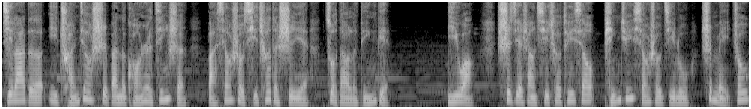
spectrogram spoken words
吉拉德以传教士般的狂热精神，把销售汽车的事业做到了顶点。以往世界上汽车推销平均销售记录是每周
